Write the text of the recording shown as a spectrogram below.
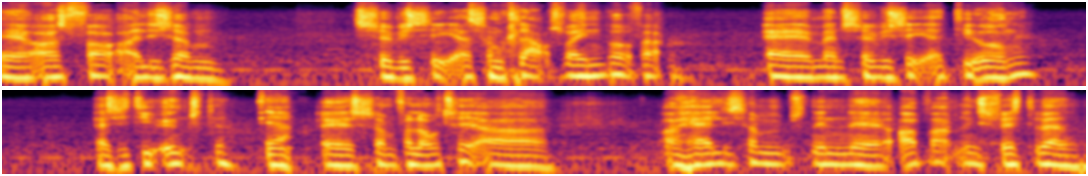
Øh, også for at ligesom servicere, som Claus var inde på før, at man servicerer de unge altså de yngste, Ja. øh, som får lov til at, at have ligesom sådan en øh, opvarmningsfestival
